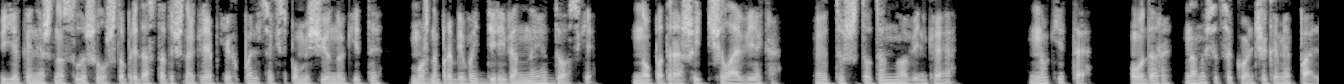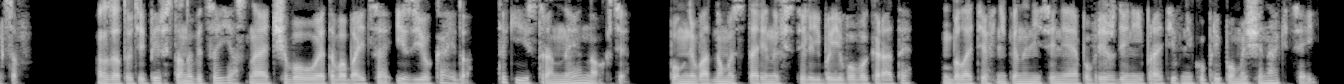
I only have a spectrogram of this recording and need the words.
Я, конечно, слышал, что при достаточно крепких пальцах с помощью нуките можно пробивать деревянные доски, но потрошить человека — это что-то новенькое. Нуките. Удары наносятся кончиками пальцев. Зато теперь становится ясно, отчего у этого бойца из Юкайдо такие странные ногти. Помню, в одном из старинных стилей боевого карате была техника нанесения повреждений противнику при помощи ногтей.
